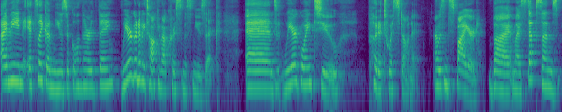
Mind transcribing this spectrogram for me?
I mean, it's like a musical nerd thing. We are going to be talking about Christmas music and we are going to put a twist on it. I was inspired by my stepson's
